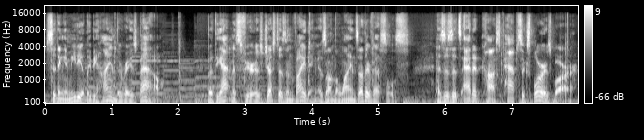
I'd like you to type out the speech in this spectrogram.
sitting immediately behind the raised bow. But the atmosphere is just as inviting as on the line's other vessels, as is its added cost PAPS Explorer's Bar.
